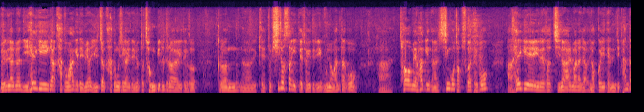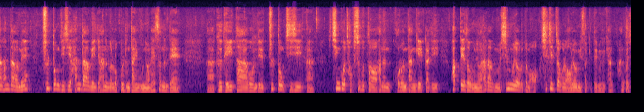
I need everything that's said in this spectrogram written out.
왜냐하면 이 헬기가 가동하게 되면 일정 가동 시간이 되면 또 정비를 들어가게 돼서 그런 어, 이렇게 좀 실효성 있게 저희들이 운영한다고 아, 처음에 확인 아, 신고 접수가 되고 아, 헬기에 인해서 진화할 만한 여- 여건이 되는지 판단한 다음에 출동 지시 한 다음에 이제 하는 걸로 골든 타임 운영을 했었는데 아, 그 데이터하고 이제 출동 지시 아, 신고 접수부터 하는 그런 단계까지 확대해서 운영을 하다 보면 실무적으로 좀 어, 실질적으로 어려움이 있었기 때문에 그렇게 한, 한, 것,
